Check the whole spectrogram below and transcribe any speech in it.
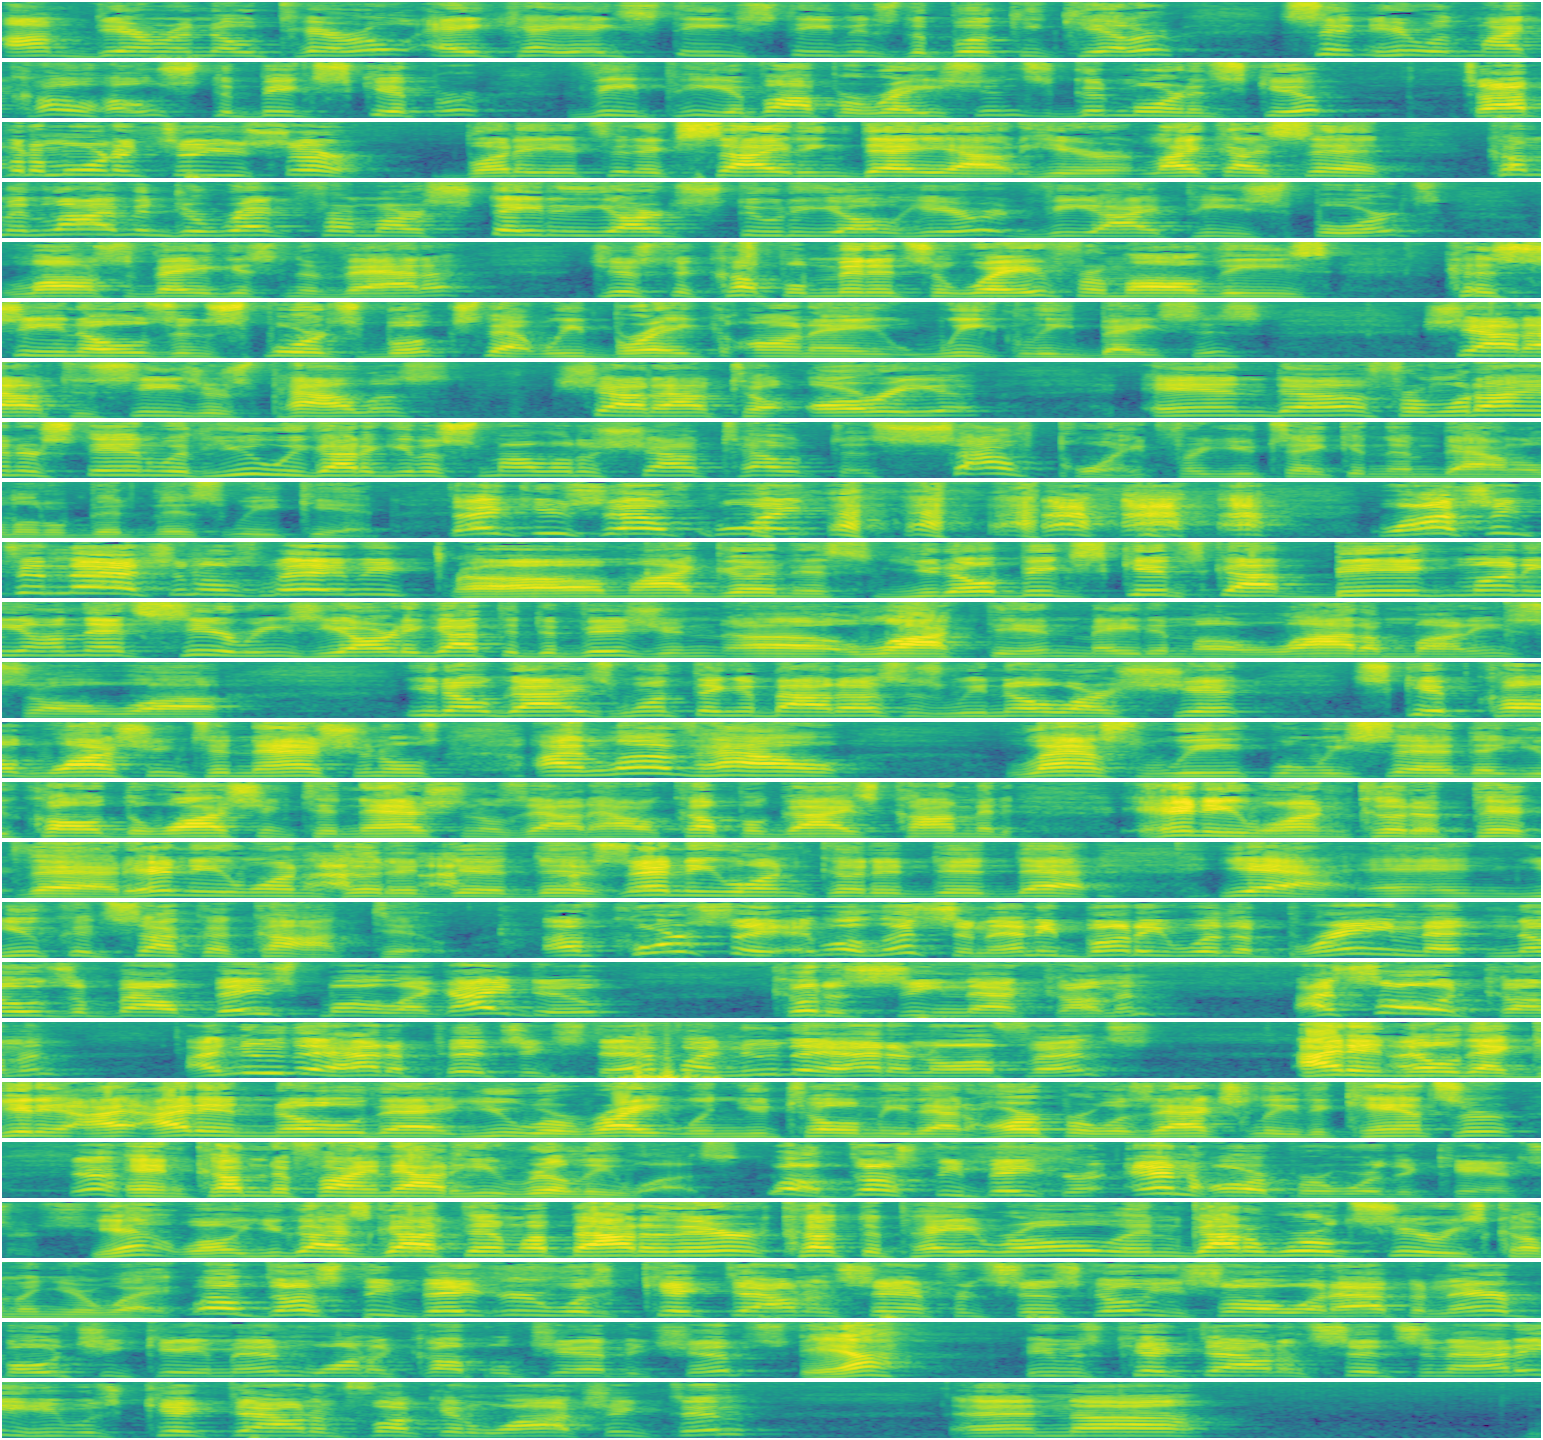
I'm Darin Notaro, aka Steve Stevens, the bookie killer, sitting here with my co-host, the Big Skipper, VP of Operations. Good morning, Skip. Top of the morning to you, sir. Buddy, it's an exciting day out here. Like I said, coming live and direct from our state-of-the-art studio here at VIP Sports, Las Vegas, Nevada. Just a couple minutes away from all these casinos and sports books that we break on a weekly basis. Shout out to Caesar's Palace. Shout out to Aria. And uh, from what I understand with you, we got to give a small little shout out to South Point for you taking them down a little bit this weekend. Thank you, South Point. Washington Nationals, baby. Oh, my goodness. You know, Big Skip's got big money on that series. He already got the division uh, locked in, made him a lot of money. So, uh, you know, guys, one thing about us is we know our shit. Skip called Washington Nationals. I love how last week when we said that you called the Washington Nationals out, how a couple guys commented, anyone could have picked that, anyone could have did this, anyone could have did that. Yeah, and you could suck a cock too. Of course they. Well, listen, anybody with a brain that knows about baseball like I do could have seen that coming. I saw it coming. I knew they had a pitching staff. I knew they had an offense. I didn't know that getting. I, I didn't know that you were right when you told me that Harper was actually the cancer, Yeah. and come to find out he really was. Well, Dusty Baker and Harper were the cancers. Yeah, well, you guys got them up out of there, cut the payroll, and got a World Series coming your way. Well, Dusty Baker was kicked out in San Francisco. You saw what happened there. Bochy came in, won a couple championships. Yeah, He was kicked out in Cincinnati. He was kicked out in fucking Washington. And uh,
